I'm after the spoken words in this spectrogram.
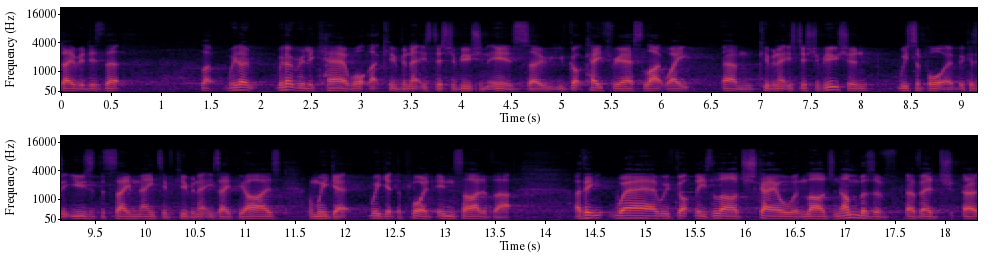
David, is that like, we don't we don't really care what that Kubernetes distribution is. So you've got K3S lightweight um, Kubernetes distribution. We support it because it uses the same native Kubernetes APIs, and we get we get deployed inside of that. I think where we've got these large scale and large numbers of, of edge, uh,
